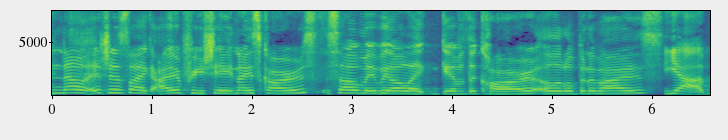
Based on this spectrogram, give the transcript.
no, it's just like I appreciate nice cars. So maybe I'll like give the car a little bit of eyes. yeah.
